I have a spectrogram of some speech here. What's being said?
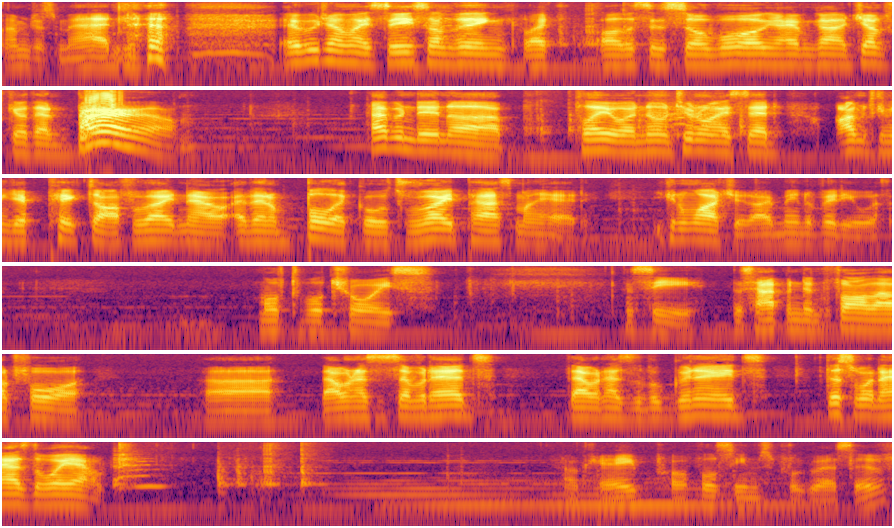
I'm just mad now. Every time I say something like, oh, this is so boring, I haven't got a jump scare, then BAM! Happened in a uh, Player Unknown 2 when I said, I'm just gonna get picked off right now, and then a bullet goes right past my head. You can watch it, I made a video with it. Multiple choice. Let's see, this happened in Fallout 4. Uh, that one has the severed heads, that one has the grenades, this one has the way out. Okay, purple seems progressive.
